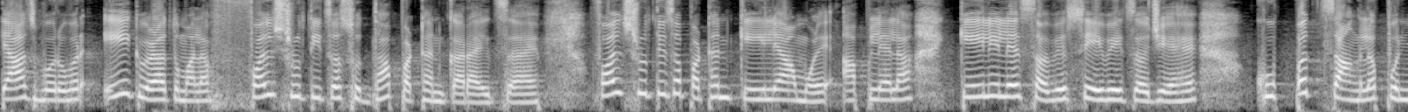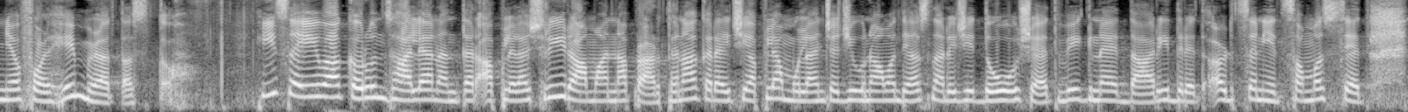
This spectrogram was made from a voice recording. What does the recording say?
त्याचबरोबर एक वेळा तुम्हाला फलश्रुतीचं सुद्धा पठण करायचं आहे. फलश्रुतीचं पठण केल्यामुळे आपल्याला केलेले सवे सेवेचं जे आहे खूपच चांगलं पुण्यफळ हे मिळत असतं. ही सेवा करून झाल्यानंतर आपल्याला श्रीरामांना प्रार्थना करायची. आपल्या मुलांच्या जीवनामध्ये असणारे जे दोष आहेत विघ्न आहेत दारिद्र्य आहेत अडचणी आहेत समस्या आहेत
